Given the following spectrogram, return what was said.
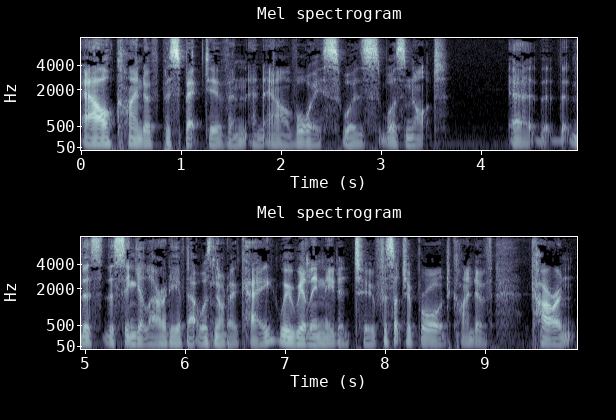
our kind of perspective and, and our voice was was not. Uh, the, the the singularity of that was not okay. We really needed to, for such a broad kind of current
